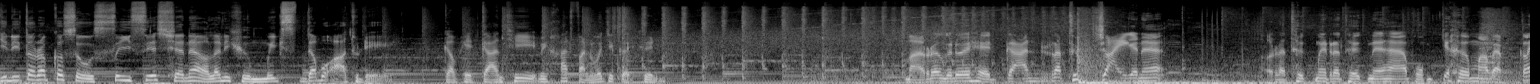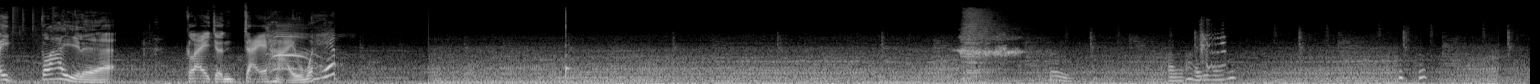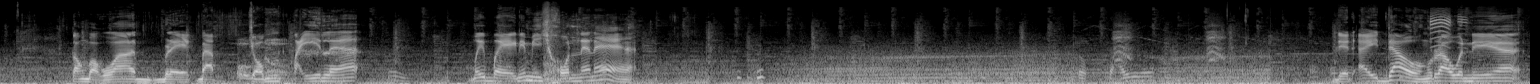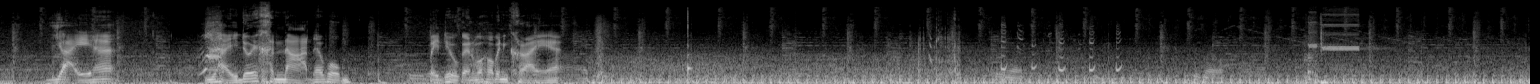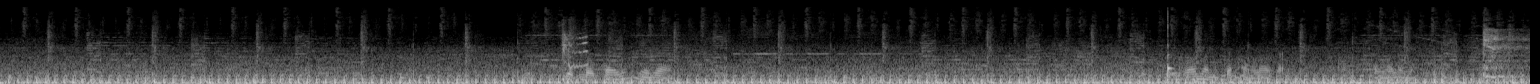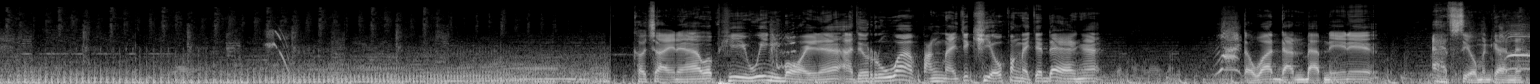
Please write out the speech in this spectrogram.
ยินดีต้อนรับเข้าสู่ CCS Channel และนี่คือ Mix Double R Today กับเหตุการณ์ที่ไม่คาดฝันว่าจะเกิดขึ้น มาเริ่มกันด้วยเหตุการณ์ระทึกใจกันนะฮะระทึกไม่ระทึกนะฮะ ผมเจอมาแบบใกล้ๆเลยฮะ ใกล้จนใจหายแวบอะไรนะ ต้องบอกว่าเบรกแบบจมตีนเลยฮะไม่เบรกนี่มีชนแน่ๆตกใจเลยเด็ดไอดอลของเราวันนี้ ใหญ่ฮะ ใหญ่ด้วยขนาดนะผม ไปดูกันว่าเขาเป็นใครฮะ บหลบไปยังไงหรือว่ามันจะของเรากันของเราแล้วมั้งเข้าใจนะฮะว่าพี่วิ่งบ่อยนะ อาจจะรู้ว่าฝั่งไหนจะเขียวฝั่งไหนจะแดงฮะแต่ว่าดันแบบนี้เนี่ยแอบเสียวเหมือนกันนะ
